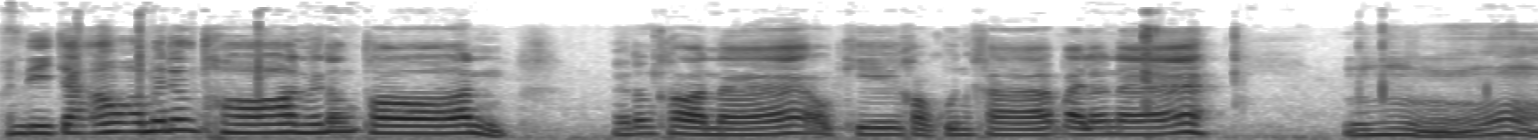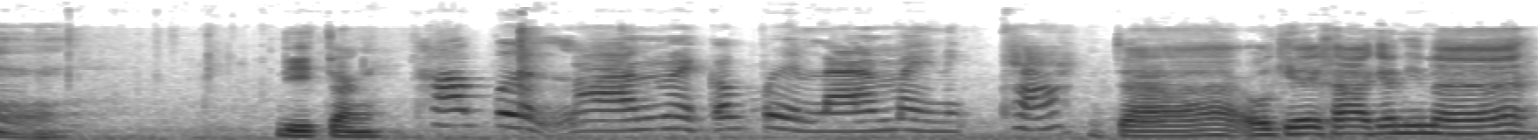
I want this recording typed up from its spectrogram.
พันดีจัง เอาเอาไม่ต้องทอน ไม่ต้องทอน ไม่ต้องทอนนะ โอเค ขอบคุณครับ ไปแล้วนะ อือหือดีจัง ถ้าเปิดร้านใหม่ก็เปิดร้าน ใหม่นะคะ จ้า โอเคค่ะ แค่นี้นะ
